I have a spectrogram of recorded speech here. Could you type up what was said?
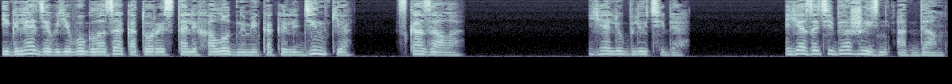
и, глядя в его глаза, которые стали холодными, как льдинки, сказала: "Я люблю тебя. Я за тебя жизнь отдам".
